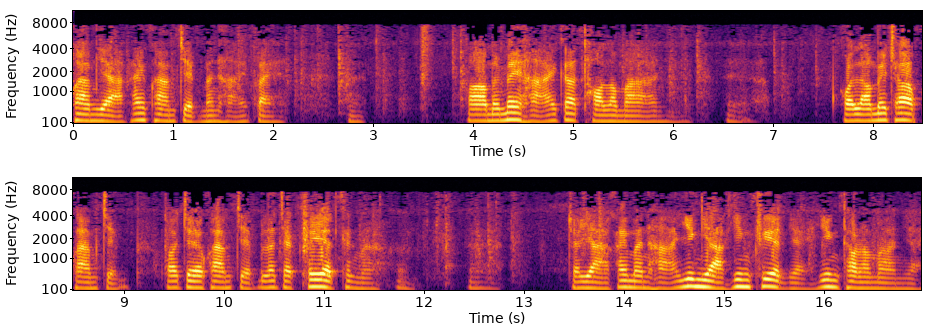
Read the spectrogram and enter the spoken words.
ความอยากให้ความเจ็บมันหายไป พอมันไม่หายก็ทรมานคนเราไม่ชอบความเจ็บ พอเจอความเจ็บแล้วจะเครียดขึ้นมาจะอยากให้มันหายยิ่งอยากยิ่งเครียดใหญ่ ยิ่งทรมานใหญ่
